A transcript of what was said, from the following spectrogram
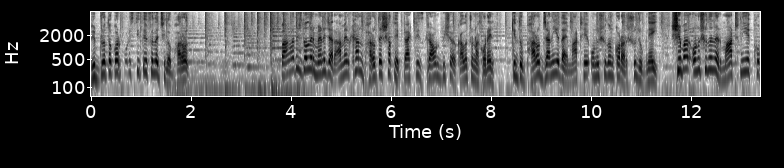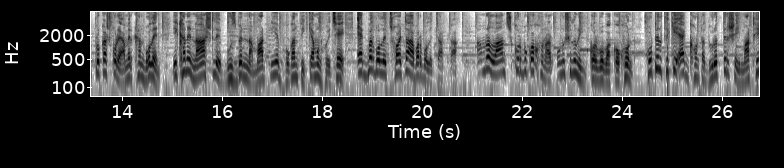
বিব্রতকর পরিস্থিতিতে ফেলেছিল ভারত। বাংলাদেশ দলের ম্যানেজার আমির খান ভারতের সাথে প্র্যাকটিস গ্রাউন্ড বিষয়ক আলোচনা করেন, কিন্তু ভারত জানিয়ে দেয় মাঠে অনুশীলন করার সুযোগ নেই। সেবার অনুশীলনের মাঠ নিয়ে ক্ষোভ প্রকাশ করে আমির খান বলেন, এখানে না আসলে বুঝবেন না মাঠ নিয়ে ভোগান্তি কেমন হয়েছে। একবার বলে ছয়টা, আবার বলে চারটা। আমরা লাঞ্চ করব কখন আর অনুশীলনই করব বা কখন? হোটেল থেকে এক ঘণ্টা দূরত্বের সেই মাঠে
